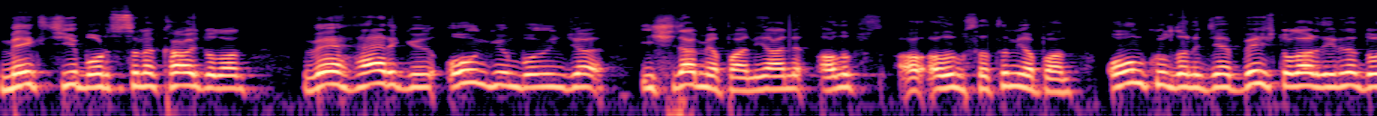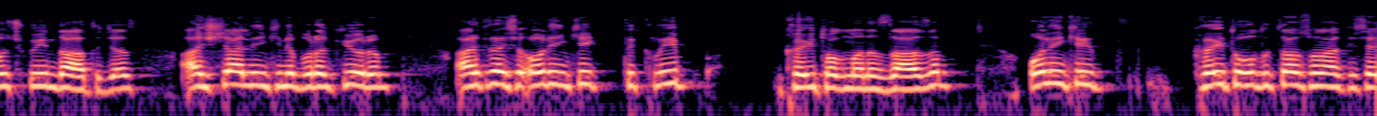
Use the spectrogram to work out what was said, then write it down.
MaxG borsasına kaydolan ve her gün 10 gün boyunca işlem yapan yani alıp alım satım yapan 10 kullanıcıya 5 dolar değerinde Dogecoin dağıtacağız. Aşağı linkini bırakıyorum. Arkadaşlar o linke tıklayıp kayıt olmanız lazım. O linke kayıt olduktan sonra arkadaşlar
